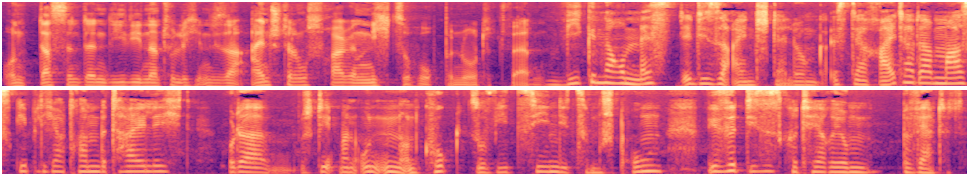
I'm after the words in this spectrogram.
Und das sind dann die, die natürlich in dieser Einstellungsfrage nicht so hoch benotet werden. Wie genau messt ihr diese Einstellung? Ist der Reiter da maßgeblich auch dran beteiligt? Oder steht man unten und guckt, so wie ziehen die zum Sprung? Wie wird dieses Kriterium bewertet?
